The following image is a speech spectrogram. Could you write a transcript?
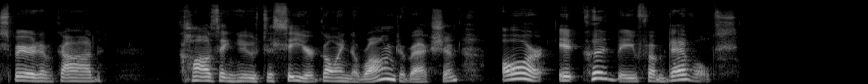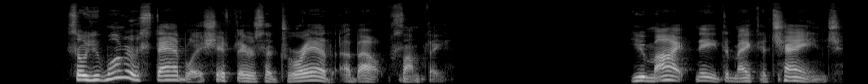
Spirit of God causing you to see you're going the wrong direction, or it could be from devils. So you want to establish if there's a dread about something. You might need to make a change.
